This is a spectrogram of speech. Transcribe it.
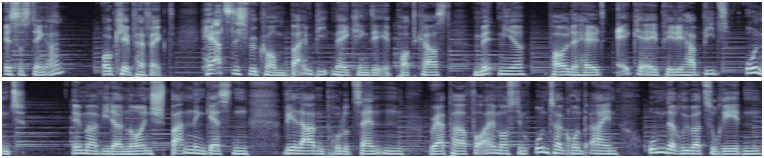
Ist das Ding an? Okay, perfekt. Herzlich willkommen beim Beatmaking.de Podcast mit mir, Paul der Held, aka PDH Beats und immer wieder neuen spannenden Gästen. Wir laden Produzenten, Rapper, vor allem aus dem Untergrund ein, um darüber zu reden,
